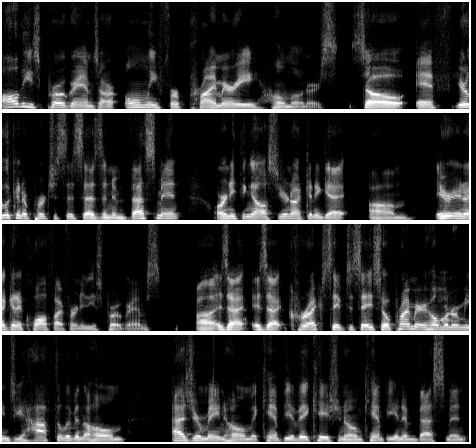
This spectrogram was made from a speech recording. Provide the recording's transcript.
all these programs are only for primary homeowners. So if you're looking to purchase this as an investment or anything else, you're not going to get um you're not going to qualify for any of these programs. Uh, is that is that correct? Safe to say. So primary homeowner means you have to live in the home as your main home. It can't be a vacation home, can't be an investment,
